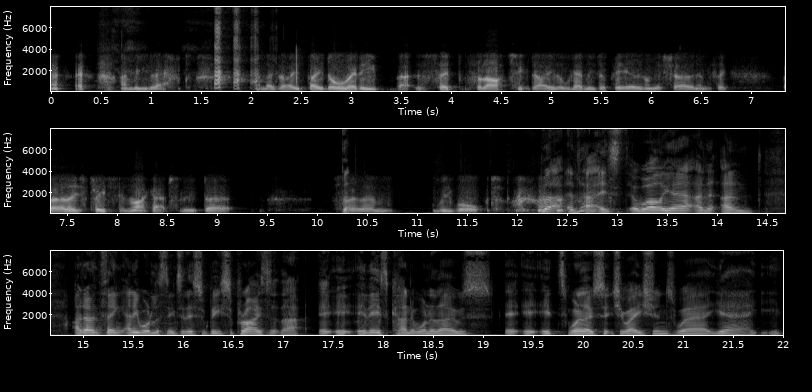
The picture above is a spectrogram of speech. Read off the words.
yeah. and we left. and they, they, they'd already uh, said for the last two days, all oh, Lemmy's appearing on the show and everything. But they just treated him like absolute dirt. So um, we walked. that, that is well, yeah, and and I don't think anyone listening to this would be surprised at that. It, it, it is kind of one of those. It, it's one of those situations where, yeah, it,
